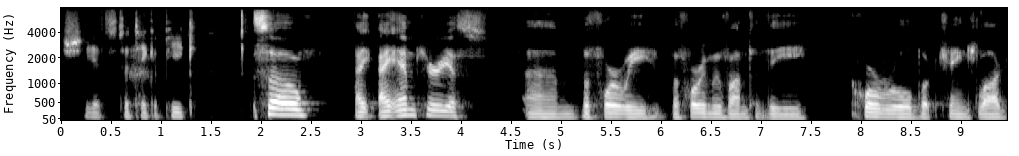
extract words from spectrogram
She gets to take a peek. So I I am curious um, before we before we move on to the core rule book change log.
